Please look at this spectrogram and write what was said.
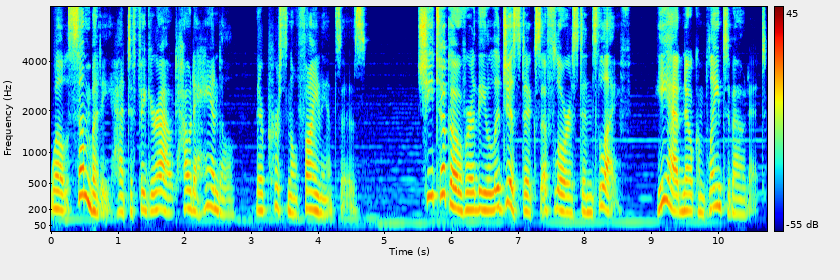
well, somebody had to figure out how to handle their personal finances. She took over the logistics of Florestan's life. He had no complaints about it.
